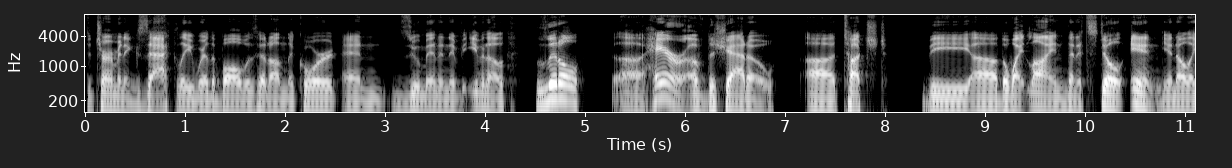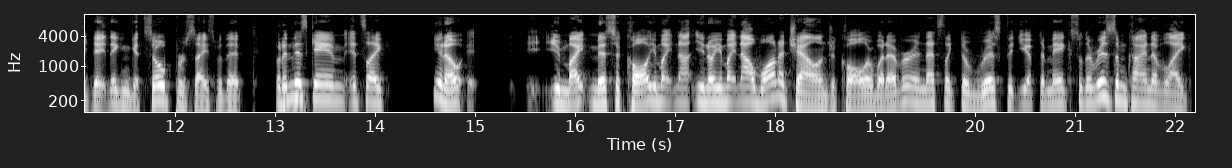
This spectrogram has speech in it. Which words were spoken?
determine exactly where the ball was hit on the court and zoom in and if even a little uh, hair of the shadow uh, touched the uh, the white line, then it's still in. You know, like they, they can get so precise with it. But in Mhm. this game, it's like you know, it, you might miss a call, you might not, you know, you might not want to challenge a call or whatever, and that's like the risk that you have to make. So there is some kind of like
